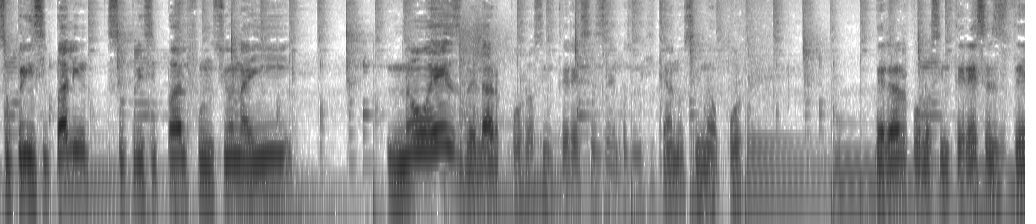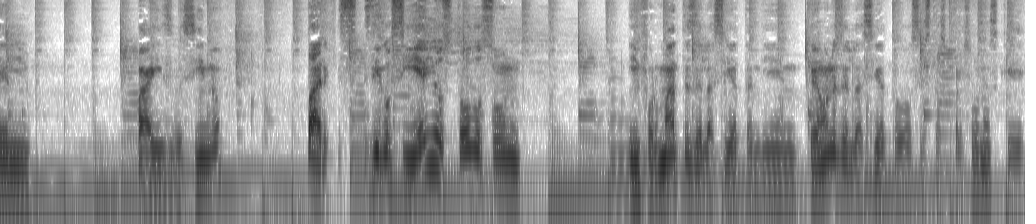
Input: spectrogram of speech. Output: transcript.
su principal, su principal función ahí no es velar por los intereses de los mexicanos, sino por velar por los intereses del país vecino. digo, si ellos todos son informantes de la CIA también, peones de la CIA, todas estas personas que...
